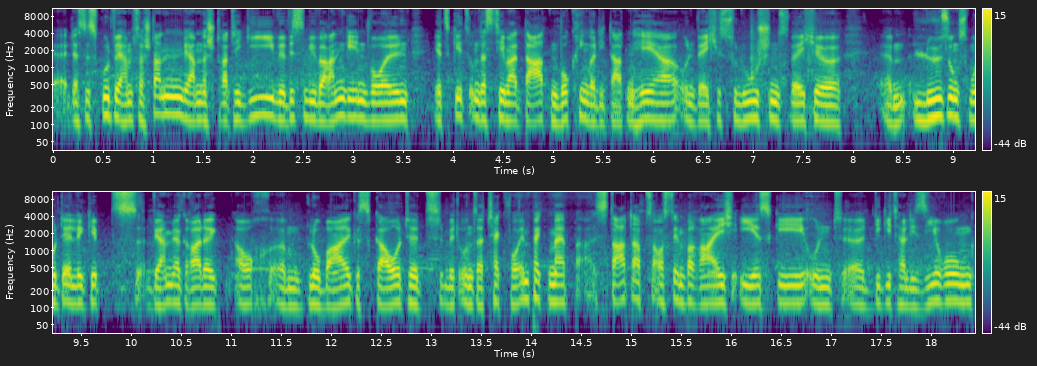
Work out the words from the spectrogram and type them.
äh, das ist gut, wir haben es verstanden, wir haben eine Strategie, wir wissen, wie wir rangehen wollen. Jetzt geht es um das Thema Daten. Wo kriegen wir die Daten her und welche Solutions, welche ähm, Lösungsmodelle gibt es. Wir haben ja gerade auch ähm, global gescoutet mit unserer Tech for Impact Map Startups aus dem Bereich ESG und äh, Digitalisierung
